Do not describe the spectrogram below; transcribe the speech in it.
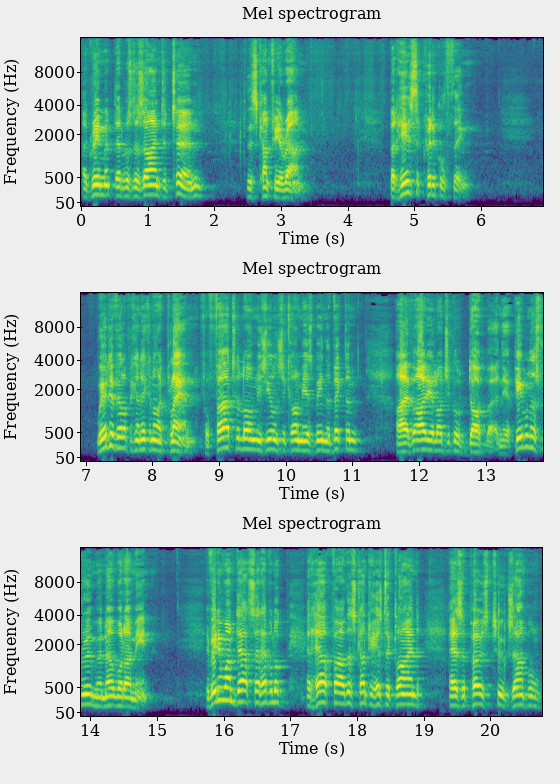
agreement that was designed to turn this country around. But here's the critical thing. We're developing an economic plan. For far too long, New Zealand's economy has been the victim of ideological dogma, and there are people in this room who know what I mean. If anyone doubts that, have a look at how far this country has declined as opposed to, example,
